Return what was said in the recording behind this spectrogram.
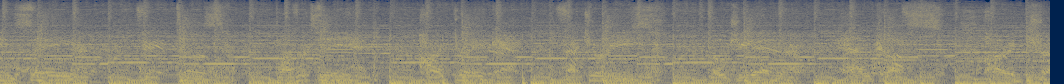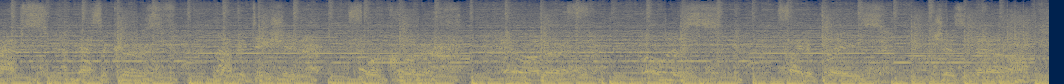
insane, victims, poverty, heartbreak, factories, OGN, handcuffs, horrid traps, massacres, lapidation, four quarter, hell on earth, homeless, fighter planes, Jezebel.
